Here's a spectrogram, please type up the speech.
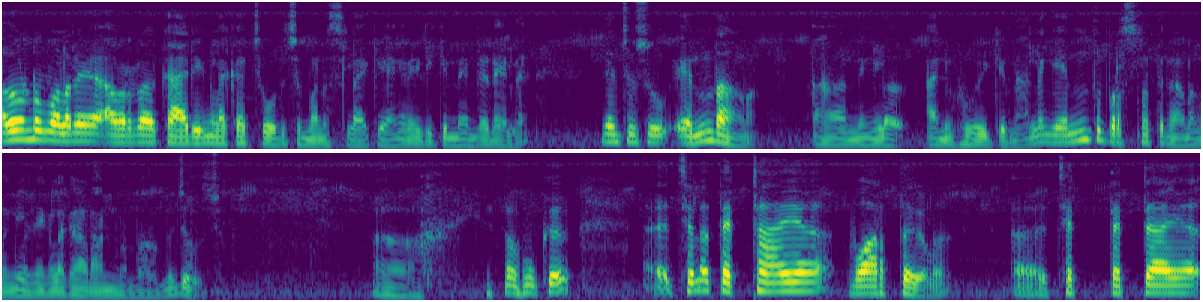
അതുകൊണ്ട് വളരെ അവരുടെ കാര്യങ്ങളൊക്കെ ചോദിച്ച് മനസ്സിലാക്കി അങ്ങനെ ഇരിക്കുന്നതിന്റെ ഇടയിൽ ഞാൻ ചോദിച്ചു എന്താണ് നിങ്ങൾ അനുഭവിക്കുന്നത്? അല്ലെങ്കിൽ എന്ത് പ്രശ്നത്തിനാണ് നിങ്ങൾ ഞങ്ങളെ കാണാൻ വന്നതെന്ന് ചോദിച്ചു. നമുക്ക് ചില തെറ്റായ വാർത്തകൾ തെറ്റായ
